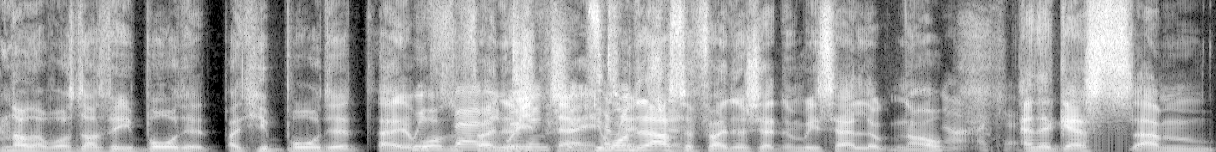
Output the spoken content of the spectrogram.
no, that was not. He bought it, but he bought it. Uh, it With wasn't that furnished. He wanted us to furnish it, and we said, "Look, no." No, okay. And I guess um,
